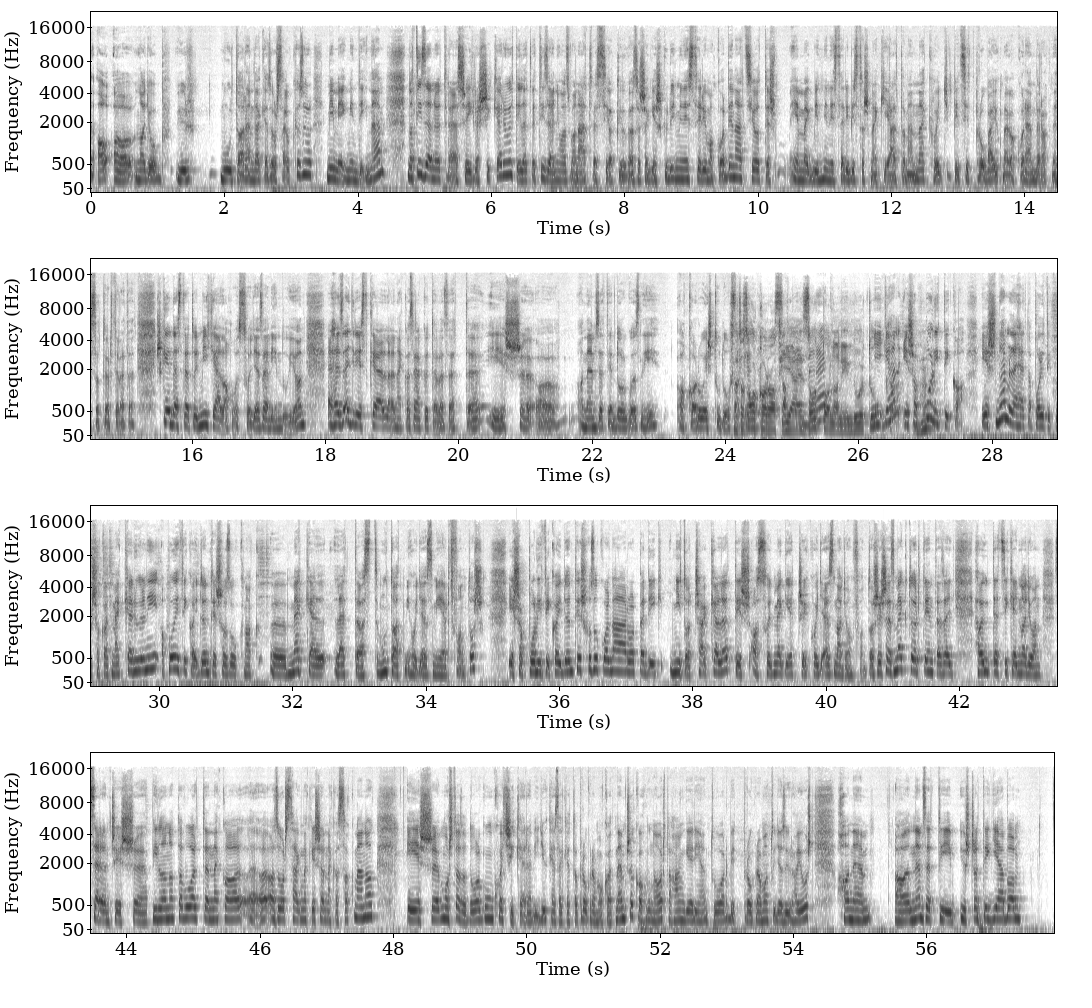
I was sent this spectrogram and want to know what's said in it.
a, a nagyobb űr múltal rendelkező országok közül, mi még mindig nem. Na 15-re ez végre sikerült, illetve 18-ban átveszi a külgazdaság és külügyminisztérium a koordinációt, és én meg, mint miniszteri biztos nekiálltam ennek, hogy picit próbáljuk meg akkor rendbe ezt a történetet. És kérdezted, hogy mi kell ahhoz, hogy ez elinduljon. Ehhez egyrészt kellenek az elkötelezett és a, a nemzetért dolgozni akaró és tudó Tehát az akarat hiányzott, onnan indultunk. Igen, és a uh-huh. politika. És nem lehet a politikusokat megkerülni, a politikai döntéshozóknak meg kellett azt mutatni, hogy ez miért fontos, és a politikai döntéshozók oldaláról pedig nyitottság kellett, és az, hogy megértsék, hogy ez nagyon fontos. És ez megtörtént, ez egy, ha úgy tetszik, egy nagyon szerencsés pillanata volt ennek a, az országnak és ennek a szakmának, és most az a dolgunk, hogy sikerre vigyük ezeket a programokat. Nem csak a Hunort, a Hungarian to Orbit programot, ugye az űrhajóst, hanem a nemzeti űrstratégiában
